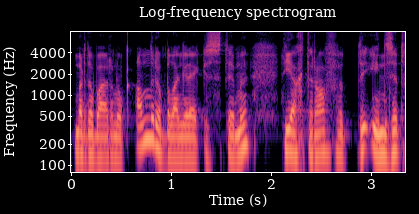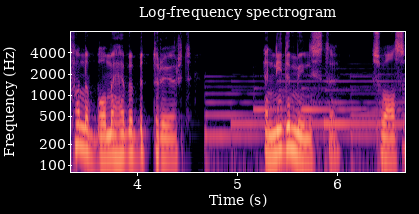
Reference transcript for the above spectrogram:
Maar er waren ook andere belangrijke stemmen die achteraf de inzet van de bommen hebben betreurd en niet de minste, zoals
